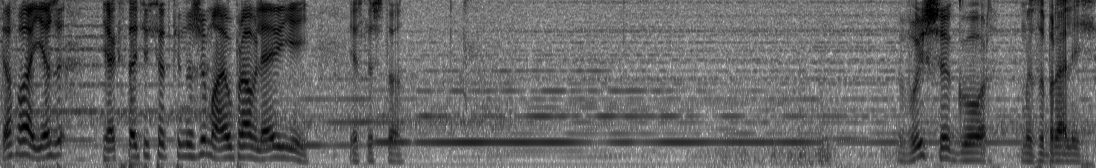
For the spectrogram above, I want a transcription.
Давай, я же... Я, кстати, все-таки нажимаю, управляю ей, если что. Выше гор мы забрались.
